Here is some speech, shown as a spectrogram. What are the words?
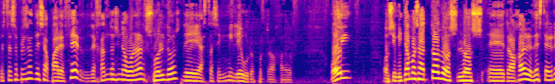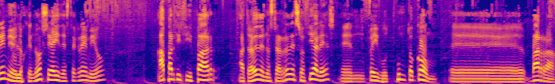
estas empresas desaparecer, dejando sin abonar sueldos de hasta 6.000 euros por trabajador. Hoy os invitamos a todos los eh, trabajadores de este gremio y los que no seáis de este gremio a participar a través de nuestras redes sociales en facebook.com eh, barra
